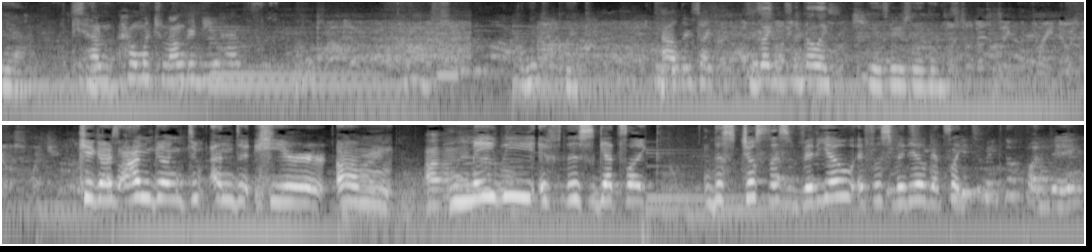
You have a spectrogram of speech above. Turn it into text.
Yeah. okay, how, how much longer do you have? make it quick. Oh, there's like. Like you got like yeah, thirty seconds. Okay, guys, I'm going to end it here. Um, right. maybe if this gets like this, just this video, if this video gets like. We need to make the fun day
